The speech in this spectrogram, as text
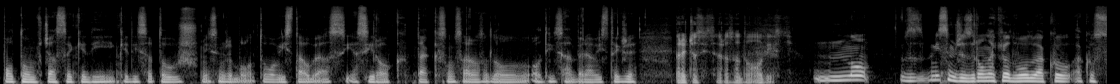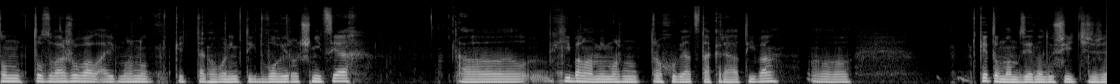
Potom v čase, kedy, kedy sa to už, myslím, že bolo to vo výstavbe asi, asi rok, tak som sa rozhodol odísť na Beravis. Takže... Prečo si sa rozhodol odísť? No, myslím, že z rovnakého dôvodu, ako, ako som to zvažoval aj možno, keď tak hovorím, v tých dvoch ročniciach, chýbala mi možno trochu viac tá kreatíva. Keď to mám zjednodušiť, že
